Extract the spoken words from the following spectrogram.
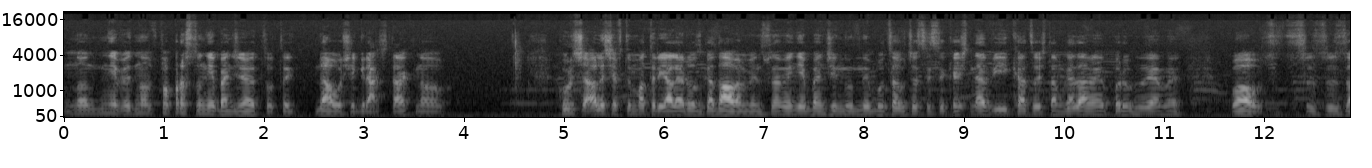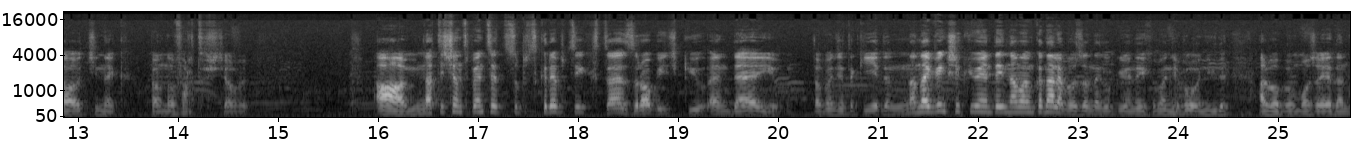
no nie wiem, no po prostu nie będzie tutaj dało się grać, tak? No Kurczę, ale się w tym materiale rozgadałem, więc przynajmniej nie będzie nudny, bo cały czas jest jakaś nawika, coś tam gadamy, porównujemy. Wow, co, co, za odcinek pełnowartościowy. A, na 1500 subskrypcji chcę zrobić Q&A. To będzie taki jeden, no największy Q&A na moim kanale, bo żadnego Q&A chyba nie było nigdy, albo był może jeden.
